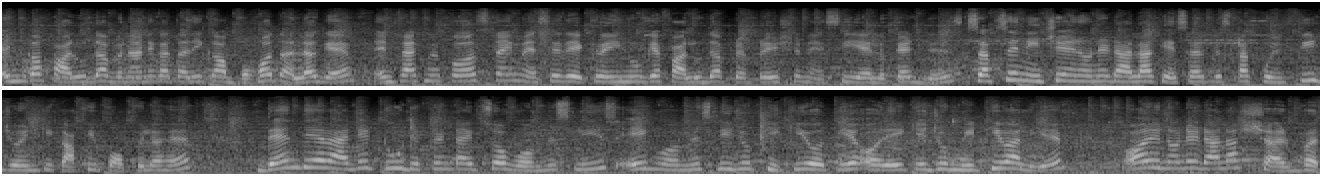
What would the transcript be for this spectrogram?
इनका फालूदा बनाने का तरीका बहुत अलग है। इनफैक्ट मैं फ़र्स्ट टाइम ऐसे देख रही हूँ कि फालूदा प्रिपरेशन ऐसी है। लुक एट दिस सबसे नीचे इन्होंने डाला केसर पिस्ता कुल्फ़ी, जो इनकी काफ़ी पॉपुलर है। Then they have added two different types of vermicellis एक वर्मिसली जो फीकी होती है और एक ये जो मीठी वाली है। और इन्होंने डाला शरबत,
